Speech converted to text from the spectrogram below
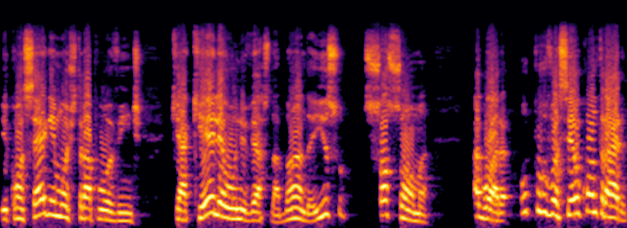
e conseguem mostrar para o ouvinte que aquele é o universo da banda, isso só soma. Agora, o Por Você é o contrário,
